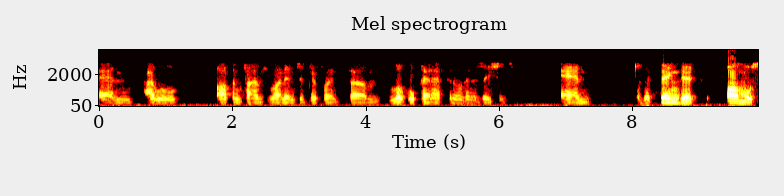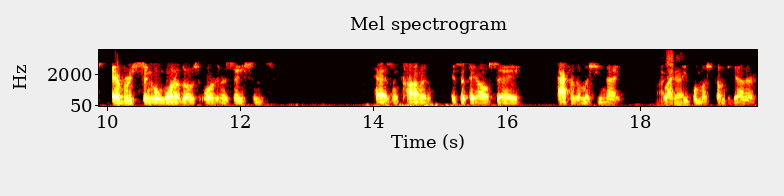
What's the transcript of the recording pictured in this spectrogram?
and I will oftentimes run into different um, local Pan African organizations, and the thing that almost every single one of those organizations has in common is that they all say Africa must unite. I Black people must come together.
